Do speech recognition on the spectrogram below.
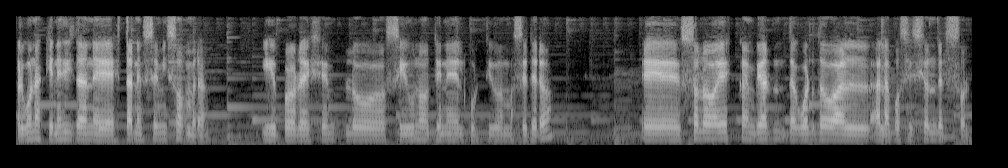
Algunas que necesitan eh, estar en semisombra. Y por ejemplo si uno tiene el cultivo en macetero eh, solo es cambiar de acuerdo a la posición del sol.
